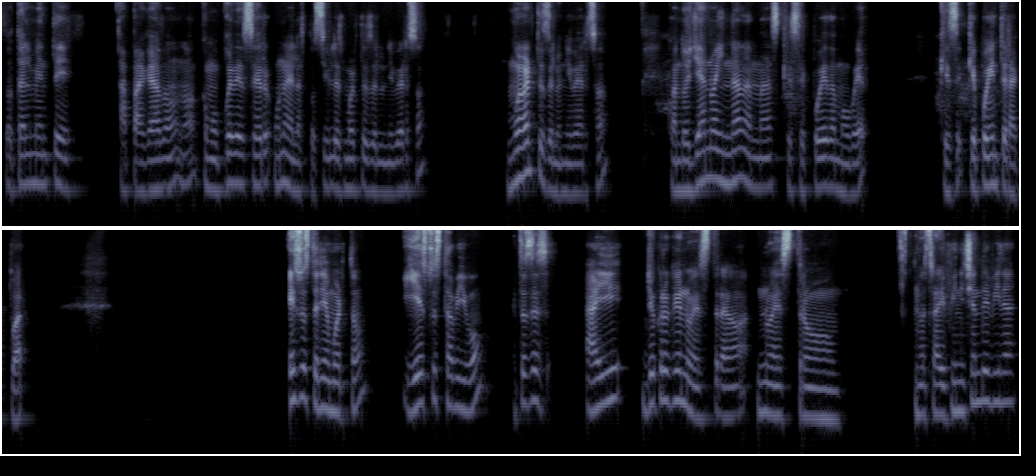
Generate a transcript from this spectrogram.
totalmente apagado, ¿no? Como puede ser una de las posibles muertes del universo, muertes del universo, cuando ya no hay nada más que se pueda mover, que, que pueda interactuar, eso estaría muerto y esto está vivo, entonces ahí yo creo que nuestra, nuestro, nuestra definición de vida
